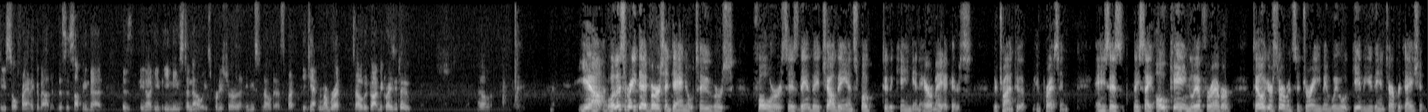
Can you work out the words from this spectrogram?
he's so frantic about it. This is something that is you know he, he needs to know. He's pretty sure that he needs to know this, but he can't remember it. So it would drive me crazy too. So, Yeah, well, let's read that verse in Daniel 2, verse 4. It says, Then the Chaldeans spoke to the king in Aramaic. There's, they're trying to impress him. And he says, They say, O king, live forever. Tell your servants a dream, and we will give you the interpretation.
